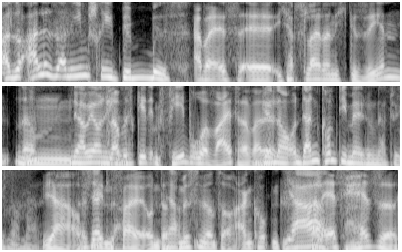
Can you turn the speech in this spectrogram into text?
Also alles an ihm schrieb Bimbis. Aber es, äh, ich habe es leider nicht gesehen. Ähm, Ja, hab ich auch nicht glaube, es geht im Februar weiter, weil Genau, und dann kommt die Meldung natürlich nochmal. Ja, auf ja jeden klar. Fall. Und das Ja. müssen wir uns auch angucken, Ja. weil er ist Hesse.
